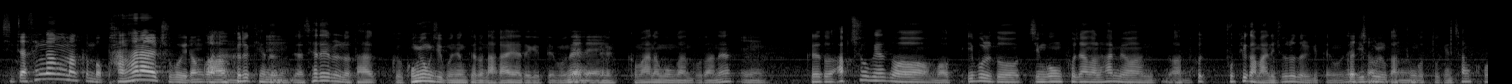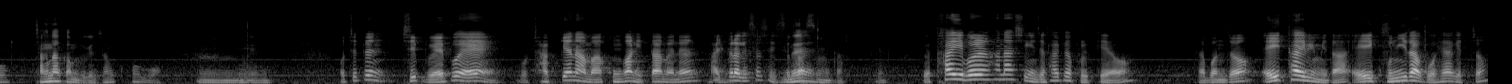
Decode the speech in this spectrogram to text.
진짜 생각만큼 뭐 방 하나를 주고 이런 거는 아, 그렇게는 예, 세대별로 다 그 공용 지분 형태로 나가야 되기 때문에. 예, 그만한 공간보다는 예. 그래도 압축해서 뭐 이불도 진공 포장을 하면 아, 포- 부피가 많이 줄어들기 때문에 그렇죠. 이불 같은 예. 것도 괜찮고 장난감도 괜찮고 뭐 음, 예. 어쨌든 집 외부에 뭐 작게나마 공간이 있다면은 알뜰하게 쓸 수 있을 네. 것 같습니다. 네. 타입을 하나씩 이제 살펴볼게요. 자, 먼저 A 타입입니다. A 군이라고 해야겠죠?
